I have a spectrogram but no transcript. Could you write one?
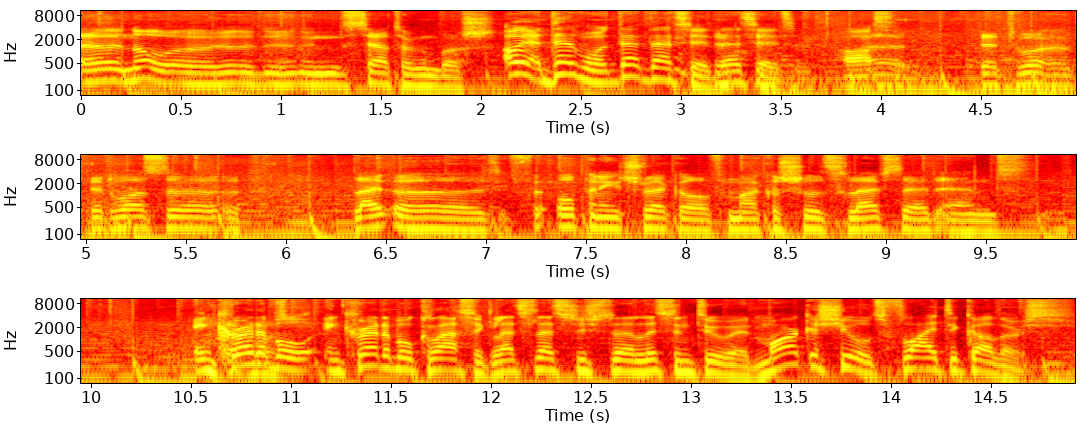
Uh, no, uh, in 's-Hertogenbosch. Oh yeah, that one. That, that's it. That's it. Awesome. Uh, that was that was uh, li- uh, f- opening track of Markus Schulz live set and Incredible, incredible classic. Let's let's just uh, listen to it. Markus Schulz, Fly to Colors.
